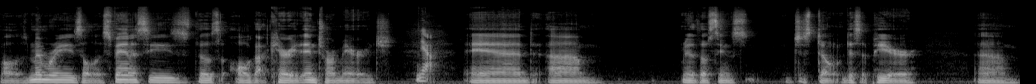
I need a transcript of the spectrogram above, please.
all those memories, all those fantasies. Those all got carried into our marriage, Yeah. and um, you know, those things just don't disappear. Um,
